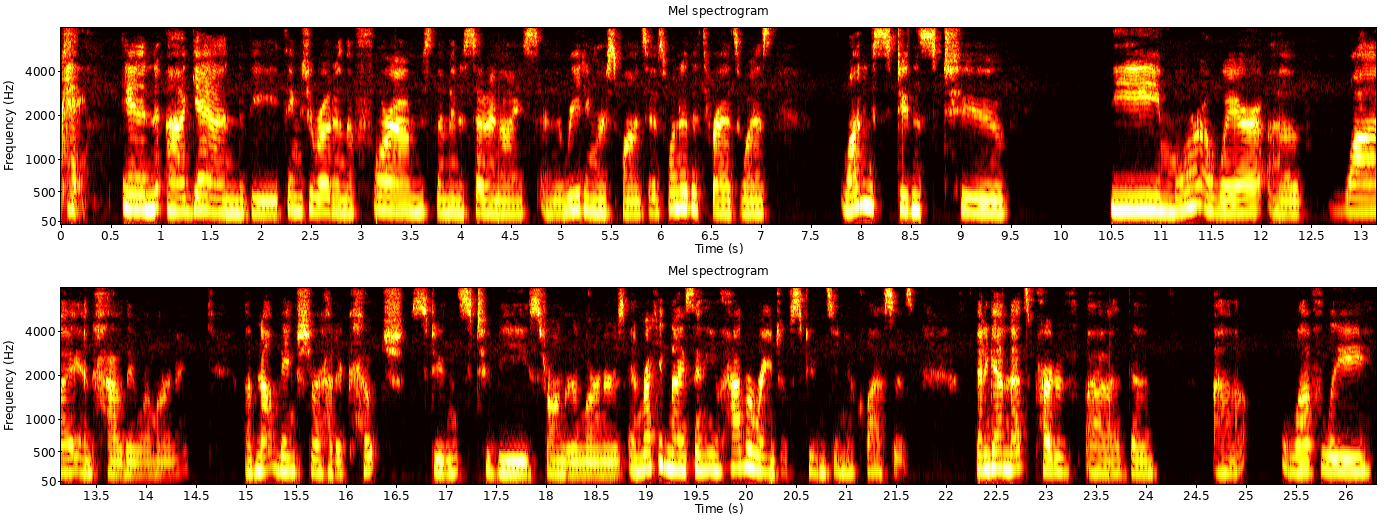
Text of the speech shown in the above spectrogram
Okay, in again, the things you wrote in the forums, the Minnesota NICE, and the reading responses, one of the threads was wanting students to be more aware of why and how they were learning, of not being sure how to coach students to be stronger learners, and recognizing that you have a range of students in your classes. And again, that's part of uh, the uh, lovely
